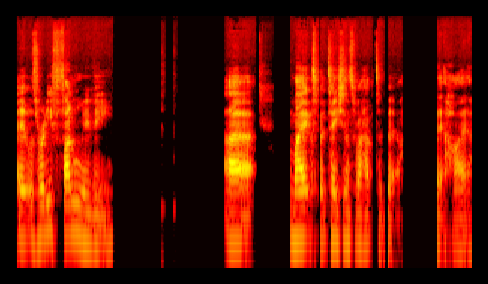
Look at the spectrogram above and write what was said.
It was a really fun movie. Uh, my expectations were perhaps a bit, bit higher.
